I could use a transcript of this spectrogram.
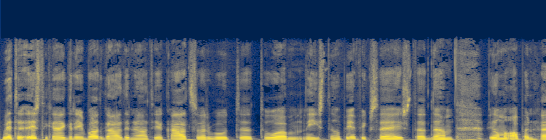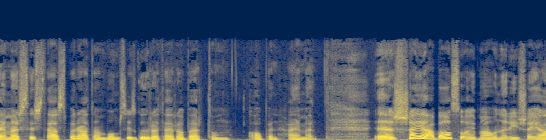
Bet es tikai gribu atgādināt, ja kāds varbūt eh, to īsti nav piefiksējis, tad um, filma Oppenheimers ir stāsts par atombumbas izgudrotāju Robertu Oppenheimeru. Eh, šajā balsojumā un arī šajā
